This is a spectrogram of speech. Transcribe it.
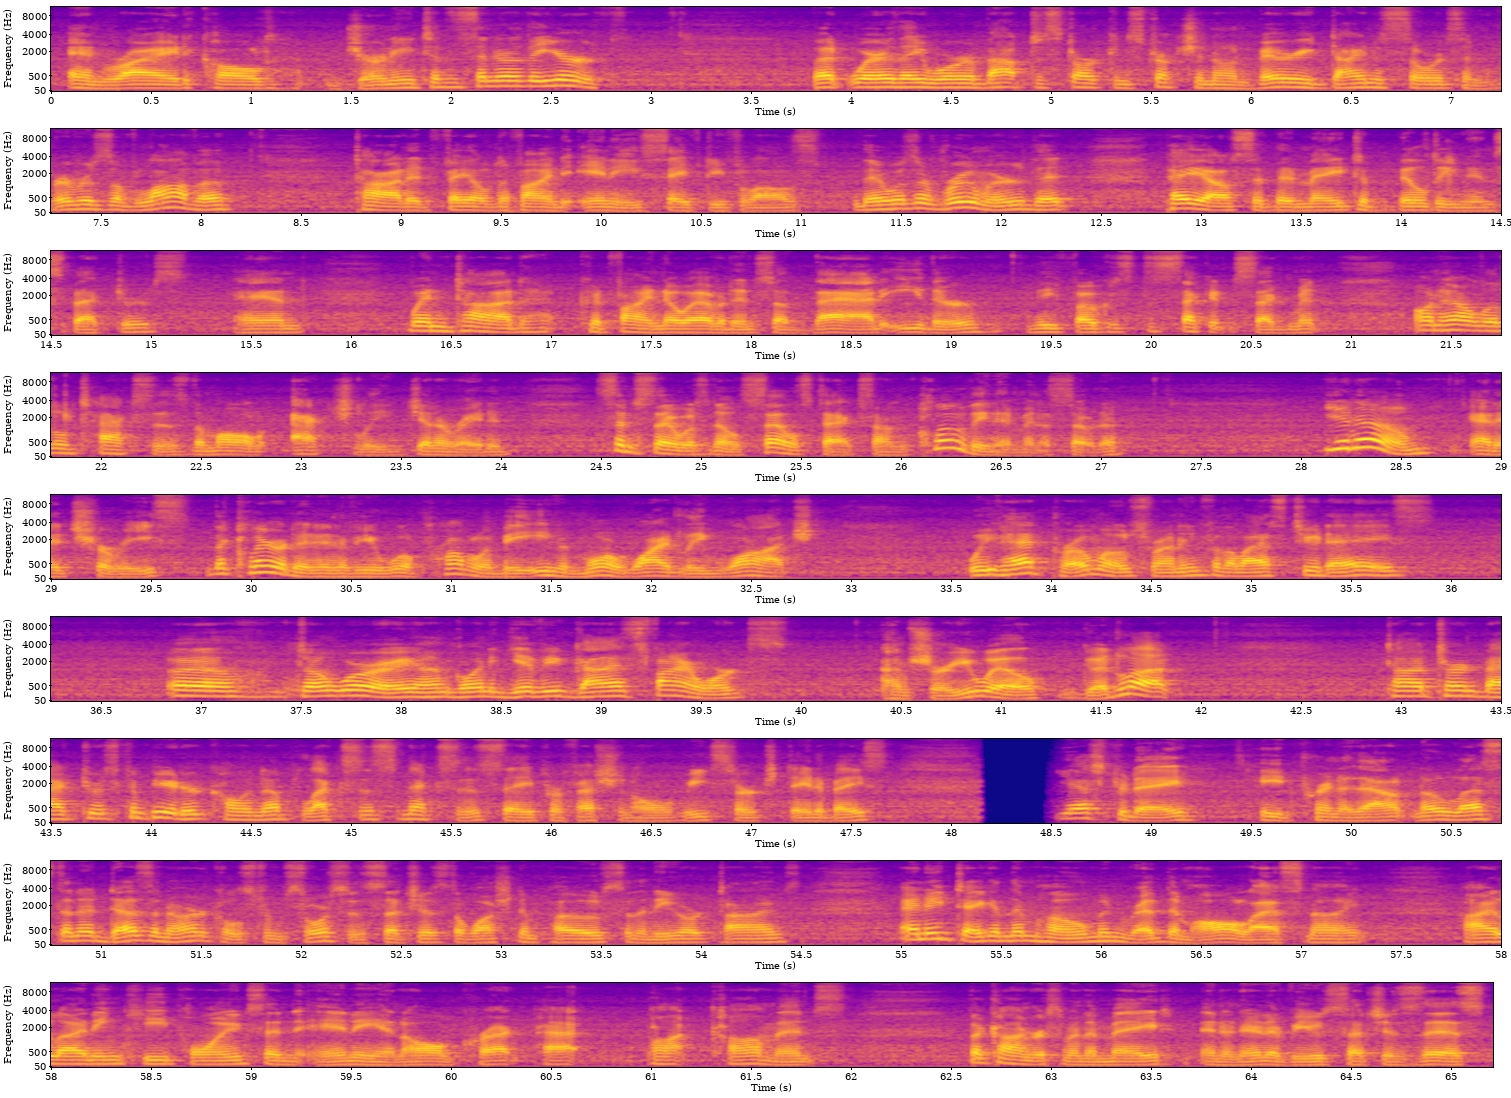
and ride called Journey to the Center of the Earth. But where they were about to start construction on buried dinosaurs and rivers of lava, Todd had failed to find any safety flaws. There was a rumor that payoffs had been made to building inspectors, and when Todd could find no evidence of that either, he focused the second segment on how little taxes the mall actually generated, since there was no sales tax on clothing in Minnesota. You know, added Charisse, the Clarendon interview will probably be even more widely watched. We've had promos running for the last two days. Well, don't worry, I'm going to give you guys fireworks. I'm sure you will. Good luck. Todd turned back to his computer, calling up LexisNexis, a professional research database. Yesterday, he'd printed out no less than a dozen articles from sources such as the Washington Post and the New York Times, and he'd taken them home and read them all last night, highlighting key points and any and all crackpot comments the congressman had made in an interview such as this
